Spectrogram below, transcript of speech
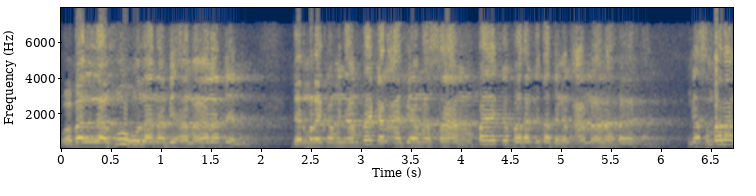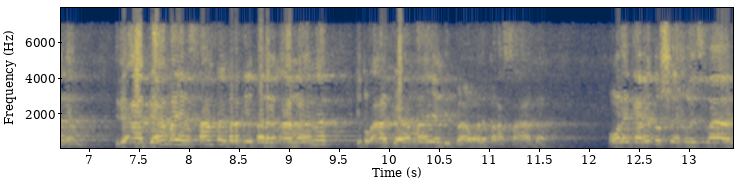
Wa ballaghuhu lana bi amanatin dan mereka menyampaikan agama sampai kepada kita dengan amanah bayangkan. Enggak sembarangan. Jadi agama yang sampai kepada kita dengan amanah itu agama yang dibawa oleh para sahabat. Oleh karena itu Syekhul Islam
